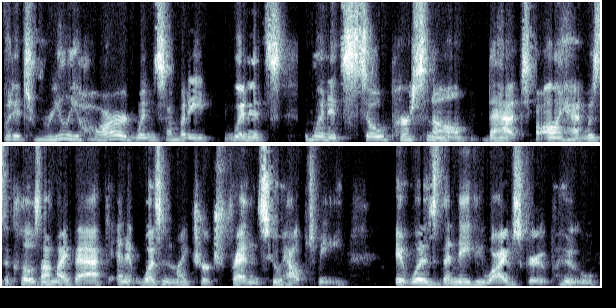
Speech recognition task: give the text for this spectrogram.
but it's really hard when somebody when it's when it's so personal that all I had was the clothes on my back and it wasn't my church friends who helped me. It was the Navy Wives group who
